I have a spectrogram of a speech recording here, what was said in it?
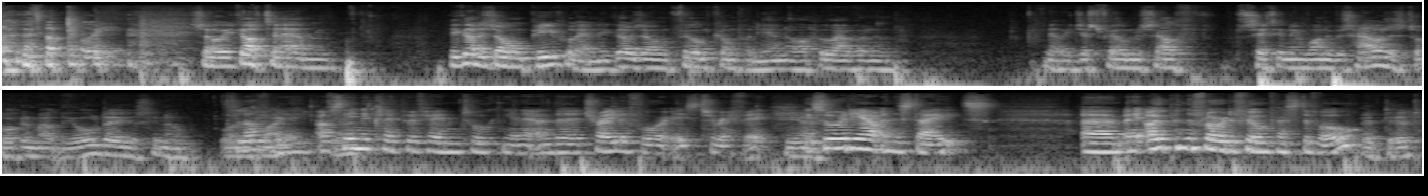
on the top for you. So he got um, he got his own people in. He got his own film company in, or whoever, and you know, he just filmed himself sitting in one of his houses talking about the old days. You know, what it was Lovely. like. I've Yeah. seen a clip of him talking in it, and the trailer for it is terrific. Yeah. It's already out in the States. Um, and it opened the Florida Film Festival It did.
